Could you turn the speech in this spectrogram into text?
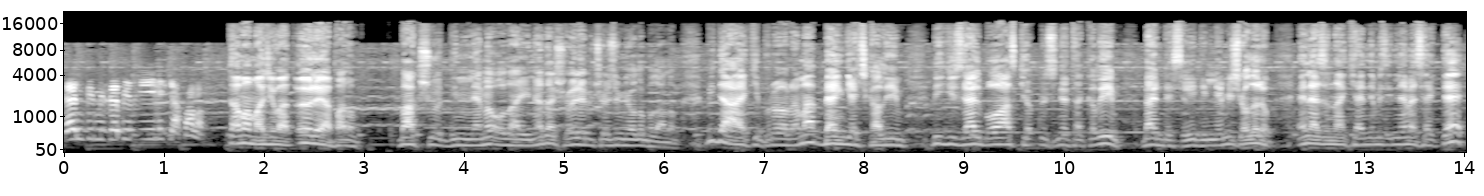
kendimize bir iyilik yapalım. Tamam Hacivat öyle yapalım. Bak şu dinleme olayına da şöyle bir çözüm yolu bulalım. Bir dahaki programa ben geç kalayım. Bir güzel Boğaz Köprüsü'ne takılayım. Ben de seni dinlemiş olurum. En azından kendimiz dinlemesek de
